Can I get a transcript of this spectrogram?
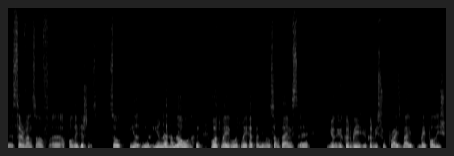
uh, servants of uh, of politicians. So you, you you never know what may what may happen. You know, sometimes uh, you you could be you could be surprised by by Polish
